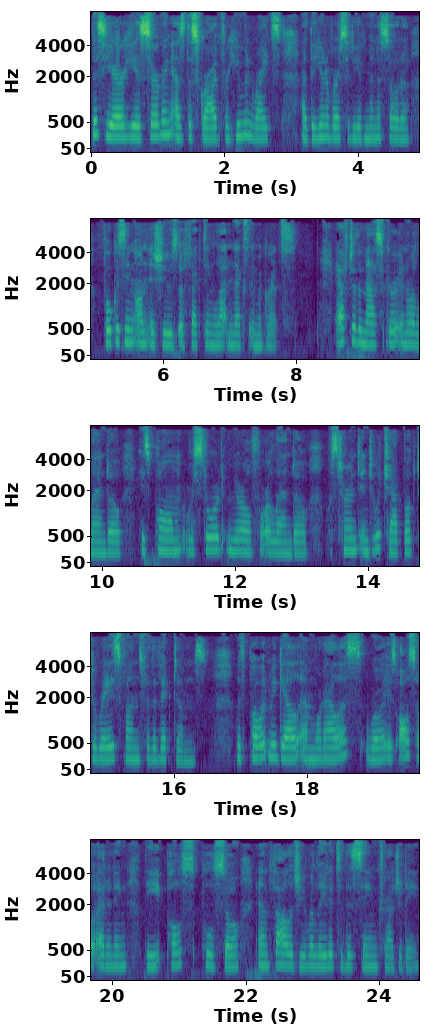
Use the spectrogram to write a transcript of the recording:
This year he is serving as the scribe for human rights at the University of Minnesota, focusing on issues affecting Latinx immigrants. After the massacre in Orlando, his poem "Restored Mural for Orlando" was turned into a chapbook to raise funds for the victims. With poet Miguel M. Morales, Roy is also editing the Pulse Pulso anthology related to this same tragedy.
